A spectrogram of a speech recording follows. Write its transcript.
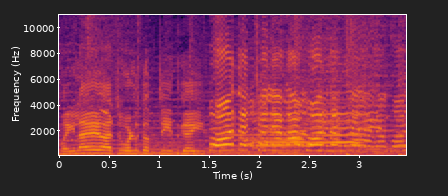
महिलाएँ आज वर्ल्ड कप जीत गई। बहुत अच्छा लगा, बहुत अच्छा लगा, बहुत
